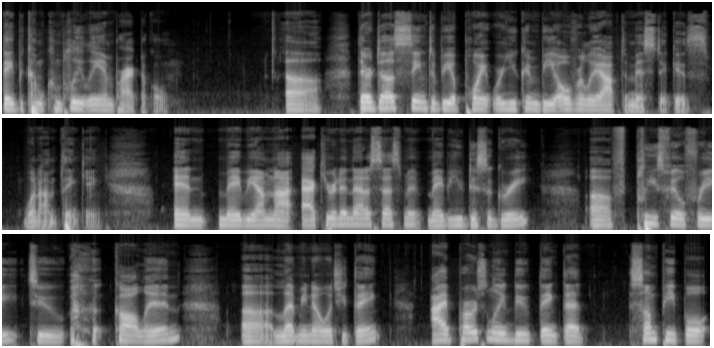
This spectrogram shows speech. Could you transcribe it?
they become completely impractical uh, there does seem to be a point where you can be overly optimistic, is what I'm thinking. And maybe I'm not accurate in that assessment. Maybe you disagree. Uh, f- please feel free to call in. Uh, let me know what you think. I personally do think that some people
